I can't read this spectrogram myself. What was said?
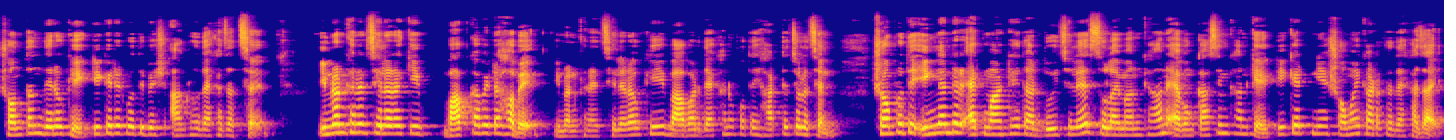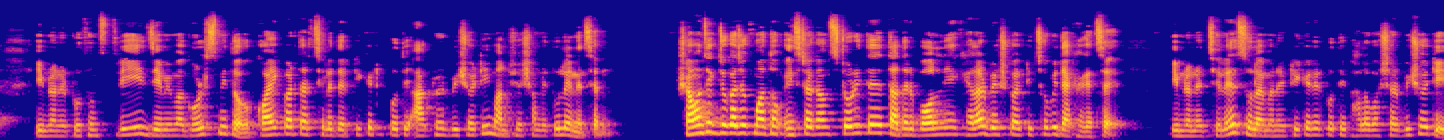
সন্তানদেরও কি ক্রিকেটের প্রতি বেশ আগ্রহ দেখা যাচ্ছে। ইমরান খানের ছেলেরা কি বাপ কাবেটা হবে? ইমরান খানের ছেলেরাও কি বাবার দেখানো পথে হাঁটতে চলেছেন? সম্প্রতি ইংল্যান্ডের এক মাঠে তার দুই ছেলে সুলাইমান খান এবং কাসিম খানকে ক্রিকেট নিয়ে সময় কাটাতে দেখা যায়। ইমরানের প্রথম স্ত্রী জেমিমা গোল্ডস্মিথও কয়েকবার তার ছেলেদের ক্রিকেটের প্রতি আগ্রহের বিষয়টি মানুষের সামনে তুলে এনেছেন। সামাজিক যোগাযোগ মাধ্যম ইনস্টাগ্রাম স্টোরিতে তাদের বল নিয়ে খেলার বেশ কয়েকটি ছবি দেখা গেছে। ইমরানের ছেলে সুলাইমানের ক্রিকেটের প্রতি ভালোবাসার বিষয়টি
